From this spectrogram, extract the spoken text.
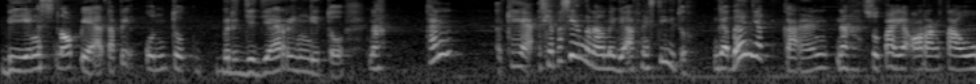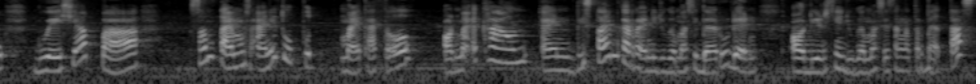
being snob ya tapi untuk berjejaring gitu. Nah kan kayak siapa sih yang kenal Mega Agnesti gitu? Nggak banyak kan? Nah supaya orang tahu gue siapa sometimes I need to put my title on my account. And this time karena ini juga masih baru dan audiensnya juga masih sangat terbatas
